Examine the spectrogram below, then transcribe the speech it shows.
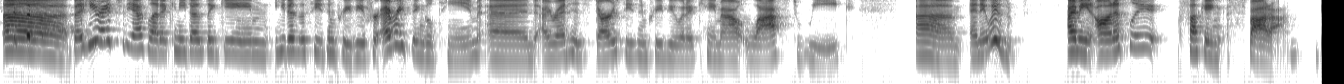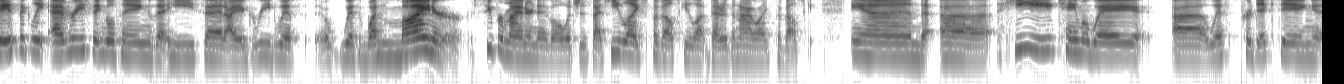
Uh, but he writes for the Athletic and he does a game. He does a season preview for every single team. And I read his Stars season preview when it came out last week. Um, and it was, I mean, honestly, fucking spot on. Basically, every single thing that he said, I agreed with, with one minor, super minor niggle, which is that he likes Pavelski a lot better than I like Pavelski. And uh, he came away uh, with predicting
